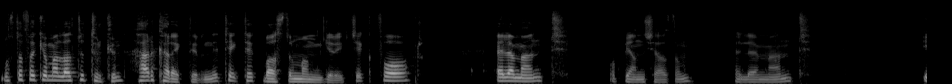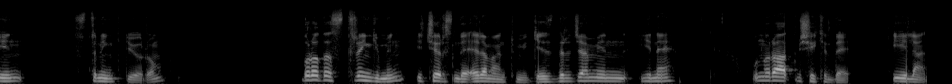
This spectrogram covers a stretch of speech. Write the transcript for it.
Mustafa Kemal Atatürk'ün her karakterini tek tek bastırmam gerekecek. For element hop yanlış yazdım. Element in string diyorum. Burada string'imin içerisinde elementimi gezdireceğim yine. Bunu rahat bir şekilde ile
